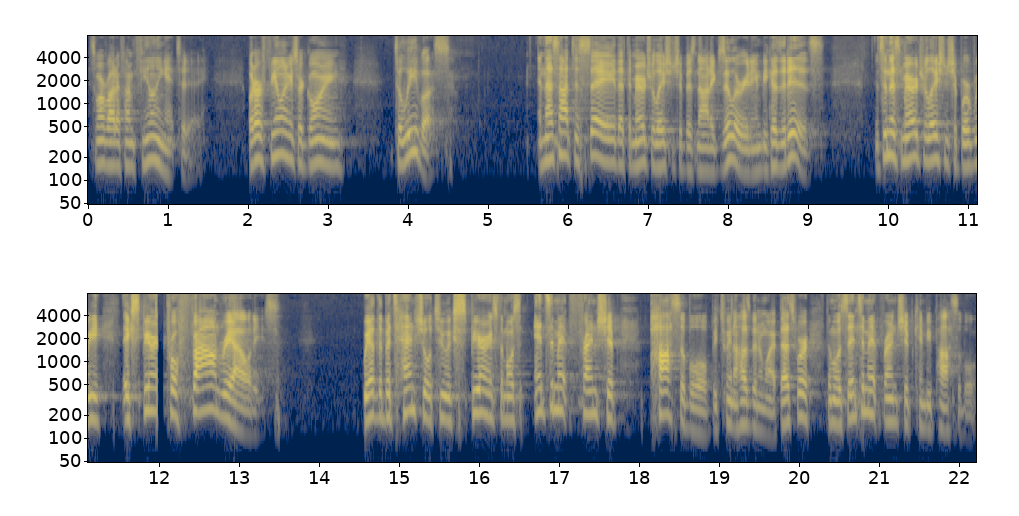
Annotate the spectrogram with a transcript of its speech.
It's more about if I'm feeling it today. But our feelings are going to leave us. And that's not to say that the marriage relationship is not exhilarating, because it is. It's in this marriage relationship where we experience profound realities. We have the potential to experience the most intimate friendship possible between a husband and wife. That's where the most intimate friendship can be possible.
